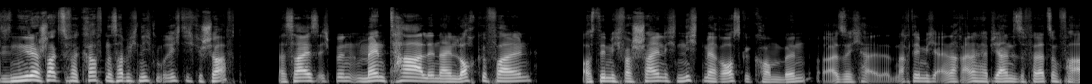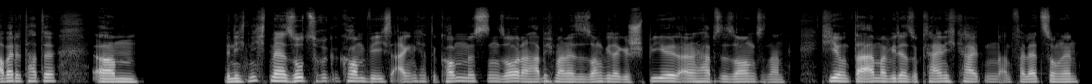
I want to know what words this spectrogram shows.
diesen Niederschlag zu verkraften, das habe ich nicht richtig geschafft. Das heißt, ich bin mental in ein Loch gefallen, aus dem ich wahrscheinlich nicht mehr rausgekommen bin. Also ich, nachdem ich nach eineinhalb Jahren diese Verletzung verarbeitet hatte, ähm, bin ich nicht mehr so zurückgekommen, wie ich es eigentlich hätte kommen müssen. So, dann habe ich mal eine Saison wieder gespielt, eineinhalb Saisons und dann hier und da immer wieder so Kleinigkeiten an Verletzungen.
